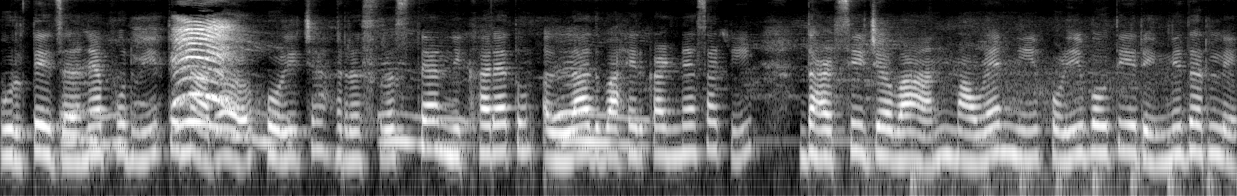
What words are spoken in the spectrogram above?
पुरते जळण्यापूर्वी ते नारळ होळीच्या रसरसत्या निखाऱ्यातून अल्लाद बाहेर काढण्यासाठी धाडसी जवान मावळ्यांनी होळीभोवती रिंगणे धरले.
